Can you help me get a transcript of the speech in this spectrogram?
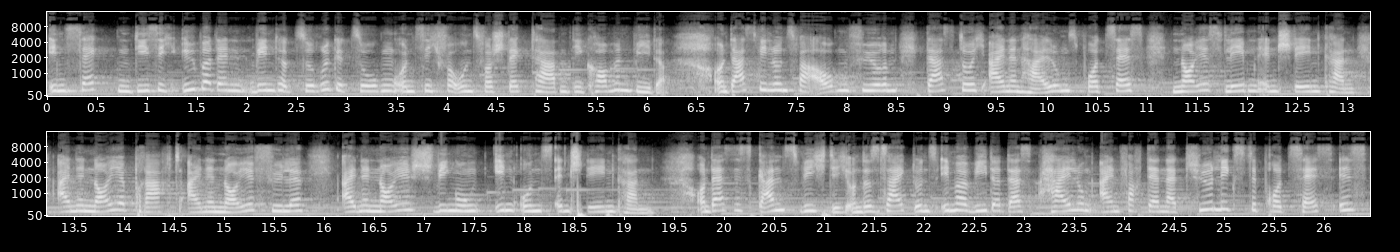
Insekten, die sich über den Winter zurückgezogen und sich vor uns versteckt haben, die kommen wieder. Und das will uns vor Augen führen, dass durch einen Heilungsprozess neues Leben entstehen kann, eine neue Pracht, eine neue Fülle, eine neue Schwingung in uns entstehen kann. Und das ist ganz wichtig und das zeigt uns immer wieder, dass Heilung einfach der natürlichste Prozess ist,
